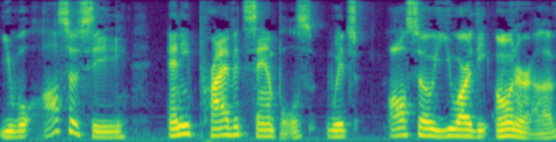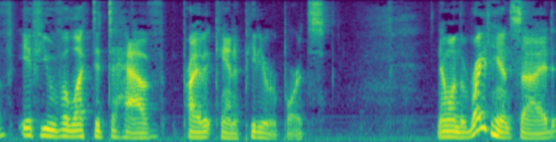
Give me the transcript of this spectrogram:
You will also see any private samples, which also you are the owner of if you've elected to have private Kannapedia reports. Now, on the right hand side,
